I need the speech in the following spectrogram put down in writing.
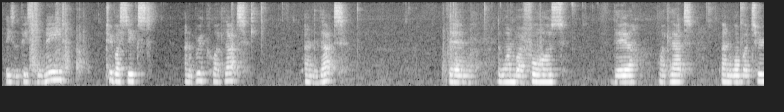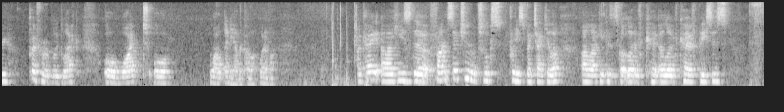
These are the pieces you'll need. 2 by 6 and a brick like that and that. Then the 1 by 4s there like that and 1 by 2 preferably black or white or well any other colour whatever. Okay uh, here's the front section which looks pretty spectacular. I like it because it's got a lot of a lot of curved pieces.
